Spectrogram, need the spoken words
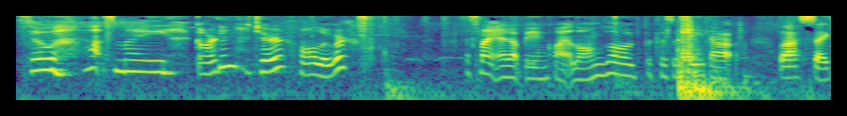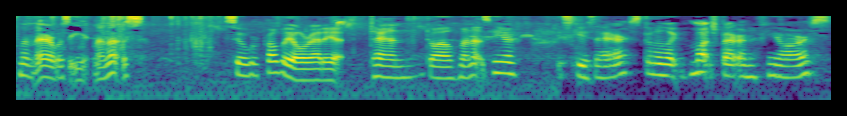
So that's my garden tour all over. This might end up being quite a long vlog because I see that last segment there was eight minutes. So we're probably already at 10, 12 minutes here. Excuse the hair, it's gonna look much better in a few hours.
